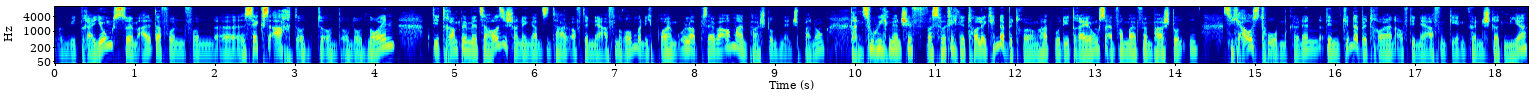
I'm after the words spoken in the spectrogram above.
irgendwie drei Jungs, so im Alter von, von äh, sechs, acht und, und, und, und neun. Die trampeln mir zu Hause schon den ganzen Tag auf den Nerven rum und ich brauche im Urlaub selber auch mal ein paar Stunden Entspannung. Dann suche ich mir ein Schiff, was wirklich eine tolle Kinderbetreuung hat, wo die drei Jungs einfach mal für ein paar Stunden sich austoben können, den Kinderbetreuern auf die Nerven gehen können statt mir.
